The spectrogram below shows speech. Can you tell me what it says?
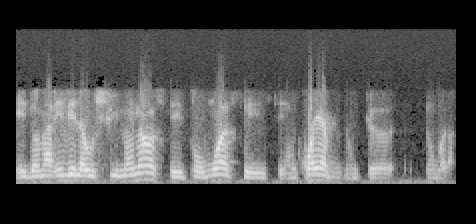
et d'en arriver là où je suis maintenant, c'est pour moi c'est incroyable. Donc, euh, donc voilà.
